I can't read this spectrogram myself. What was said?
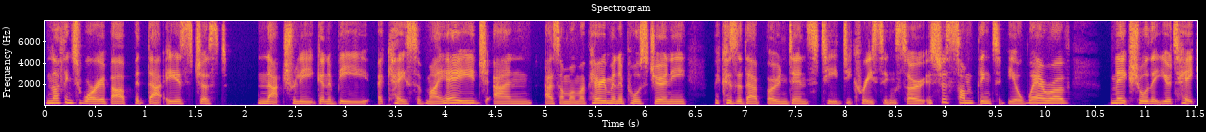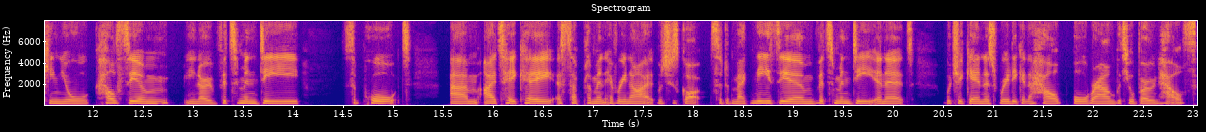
nothing to worry about, but that is just naturally going to be a case of my age and as I'm on my perimenopause journey because of that bone density decreasing. So it's just something to be aware of make sure that you're taking your calcium, you know, vitamin D support. Um, I take a, a supplement every night, which has got sort of magnesium, vitamin D in it, which again is really going to help all around with your bone health.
